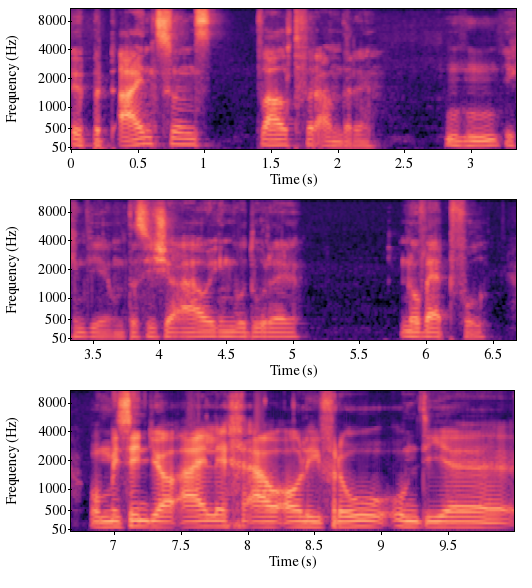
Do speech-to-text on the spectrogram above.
jemand Einzelnes die Welt verändern. Mhm. Irgendwie. Und das ist ja auch irgendwo durch noch wertvoll. Und wir sind ja eigentlich auch alle froh um die, äh,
